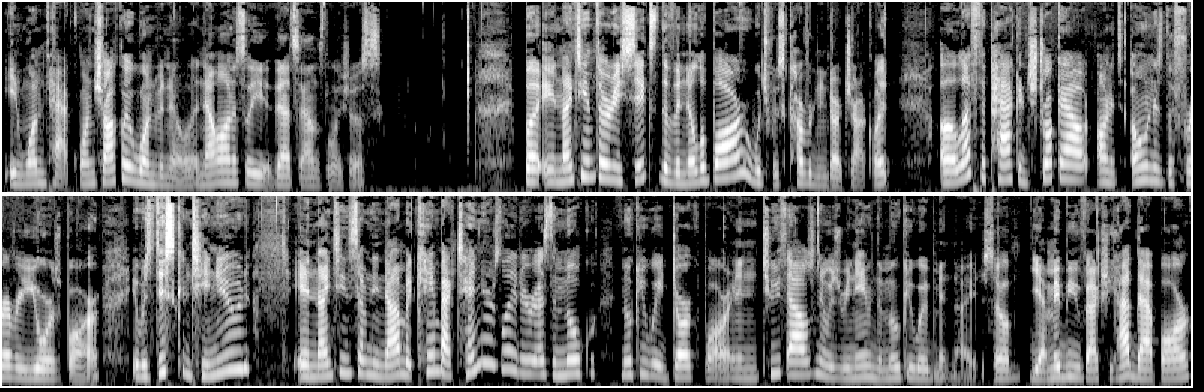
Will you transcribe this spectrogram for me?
in one pack one chocolate, one vanilla. Now, honestly, that sounds delicious. But in 1936, the vanilla bar, which was covered in dark chocolate, uh, left the pack and struck out on its own as the Forever Yours bar. It was discontinued in 1979, but came back 10 years later as the Milk- Milky Way Dark Bar, and in 2000 it was renamed the Milky Way Midnight. So, yeah, maybe you've actually had that bar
